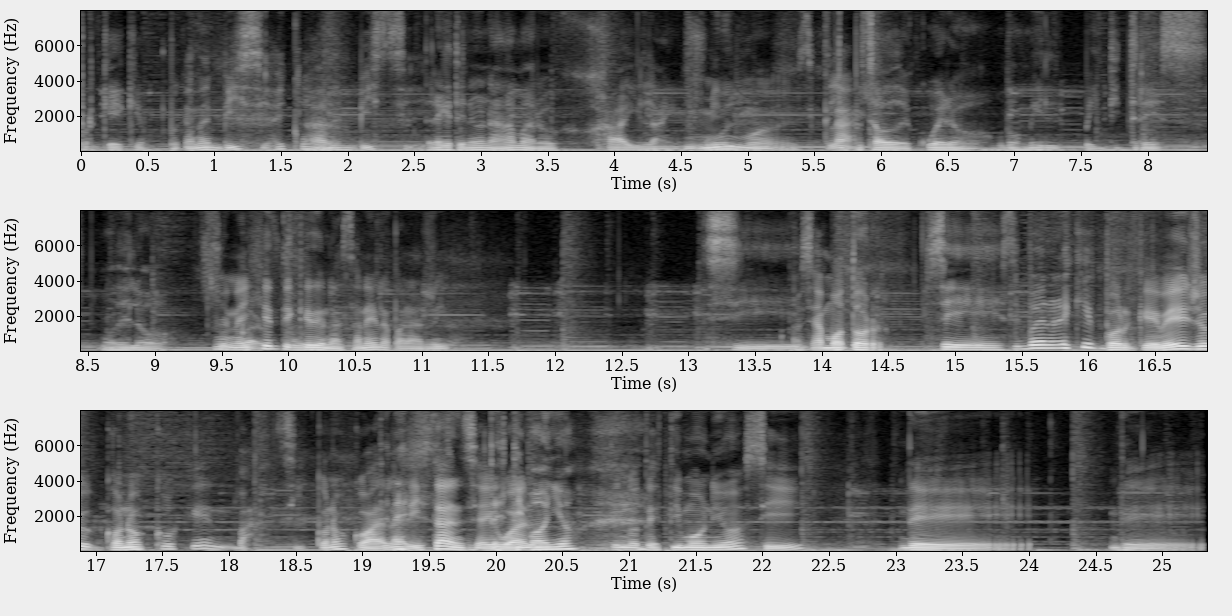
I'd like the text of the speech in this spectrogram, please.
porque que porque anda en bici. Ay, Claro. anda en bici. tenés que tener una Amarok Highline full, Mínimo, es claro. pisado de cuero 2023, modelo. Bueno, hay gente full. que de una zanela para arriba. Sí, O sea, motor. Sí, sí, bueno, es que Porque ve, yo conozco gente. Va, sí, conozco a la distancia igual. testimonio. Tengo testimonio, sí, de, de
